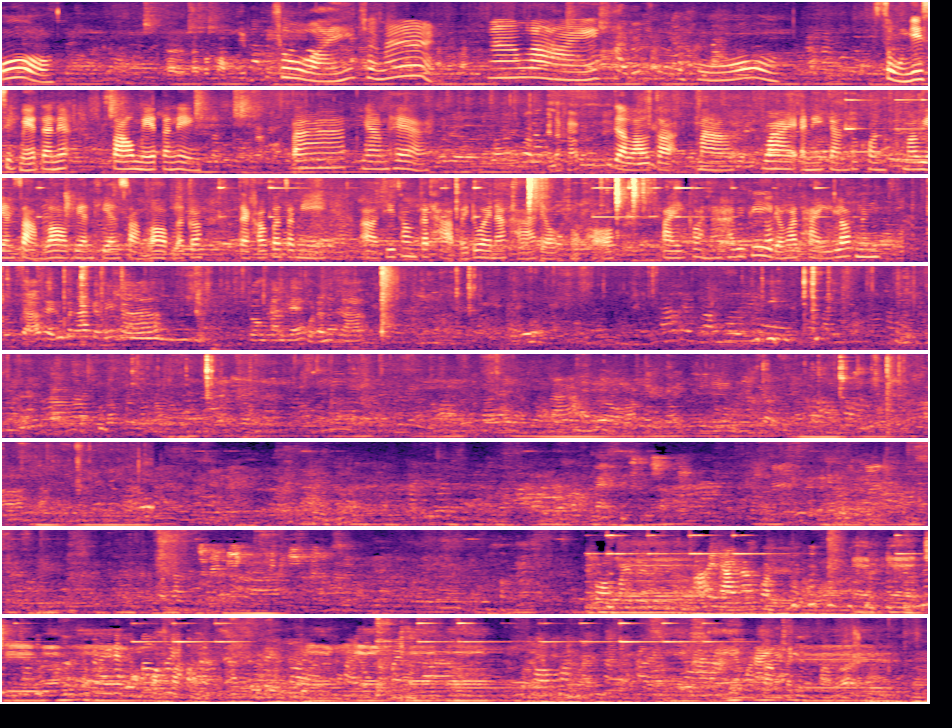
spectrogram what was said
สวย สวยมาก งามหลาย โอ้โห สูง 20 เมตรนะเนี่ย20เมตรนั่นเองป๊าดงามแท้ เดี๋ยวเราจะมาไหว้อันนี้กันทุกคนมาเวียน 3 รอบเวียนเทียน 3 รอบ แล้วก็แต่เขาก็จะมีอ่าที่ท่องคาถาไปด้วยนะคะ เดี๋ยวหนูขอไปก่อนนะคะพี่ๆเดี๋ยวมาถ่ายอีกรอบนึงสาวถ่ายรูปประทับกันไหมครับทองคำแท้หมดแล้วนะครับ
